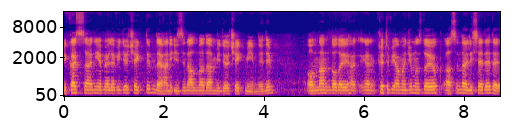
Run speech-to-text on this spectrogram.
Birkaç saniye böyle video çektim de hani izin almadan video çekmeyeyim dedim. Ondan dolayı yani kötü bir amacımız da yok. Aslında lisede de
